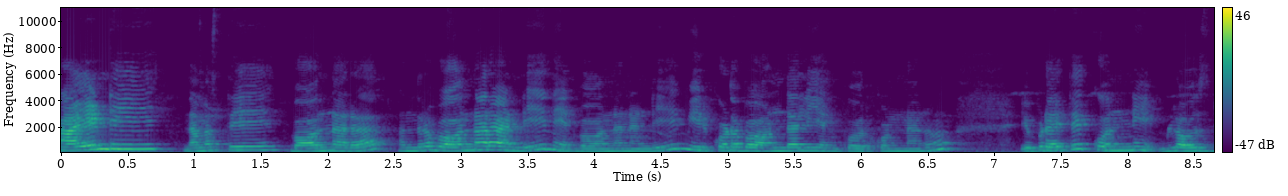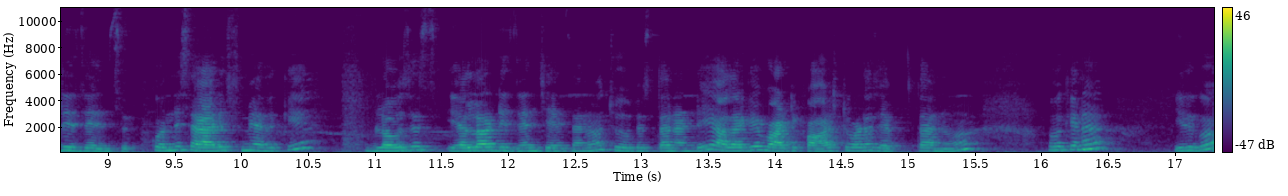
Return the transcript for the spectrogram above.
హాయ్ అండి. నమస్తే. బాగున్నారా? అందరూ బాగున్నారా అండి? నేను బాగున్నానండి. మీరు కూడా బాగుండాలి అని కోరుకుంటున్నాను. ఇప్పుడైతే కొన్ని బ్లౌజ్ డిజైన్స్ కొన్ని శారీస్ మీదకి బ్లౌజెస్ ఎలా డిజైన్ చేశానో చూపిస్తానండి. అలాగే వాటి కాస్ట్ కూడా చెప్తాను. ఓకేనా? ఇదిగో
